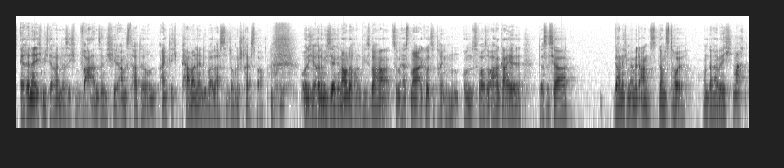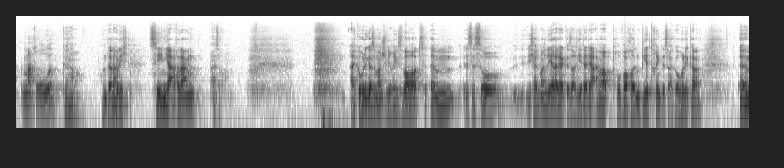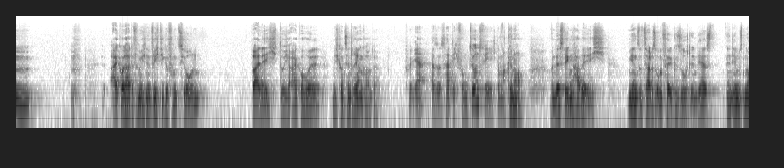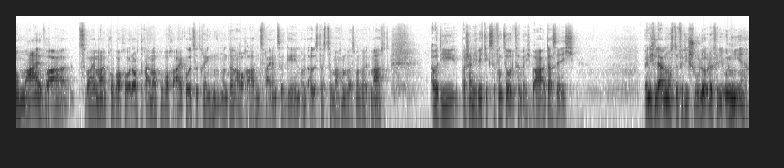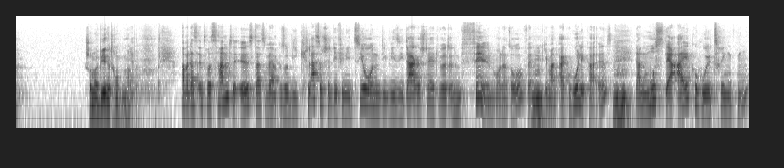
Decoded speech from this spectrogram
erinnere ich mich daran, dass ich wahnsinnig viel Angst hatte und eigentlich permanent überlastet und gestresst war. Und ich erinnere mich sehr genau daran, wie es war, zum ersten Mal Alkohol zu trinken. Und es war so, ah geil, das ist ja gar nicht mehr mit Angst, ganz toll. Und dann habe ich, Macht, macht Ruhe. genau, und dann habe ich zehn Jahre lang, also Alkoholiker ist immer ein schwieriges Wort. Ähm, es ist so, ich hatte mal einen Lehrer, der hat gesagt, jeder, der einmal pro Woche ein Bier trinkt, ist Alkoholiker. Alkohol hatte für mich eine wichtige Funktion, weil ich durch Alkohol mich konzentrieren konnte. Ja, also es hat dich funktionsfähig gemacht. Genau. Und deswegen habe ich mir ein soziales Umfeld gesucht, in, der es, in dem es normal war, zweimal pro Woche oder auch dreimal pro Woche Alkohol zu trinken und dann auch abends feiern zu gehen und alles das zu machen, was man damit macht. Aber die wahrscheinlich wichtigste Funktion für mich war, dass ich, wenn ich lernen musste für die Schule oder für die Uni, schon mal Bier getrunken habe. Ja. Aber das Interessante ist, dass wenn so die klassische Definition, die wie sie dargestellt wird in einem Film oder so, wenn Mhm. jemand Alkoholiker ist, dann muss der Alkohol trinken.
